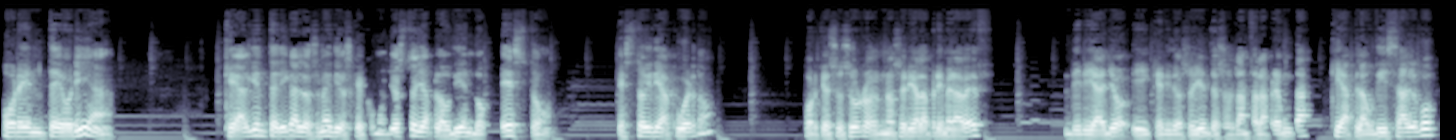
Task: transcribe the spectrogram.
por, en teoría, que alguien te diga en los medios que como yo estoy aplaudiendo esto, estoy de acuerdo, porque susurros no sería la primera vez diría yo, y queridos oyentes, os lanzo la pregunta, que aplaudís algo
